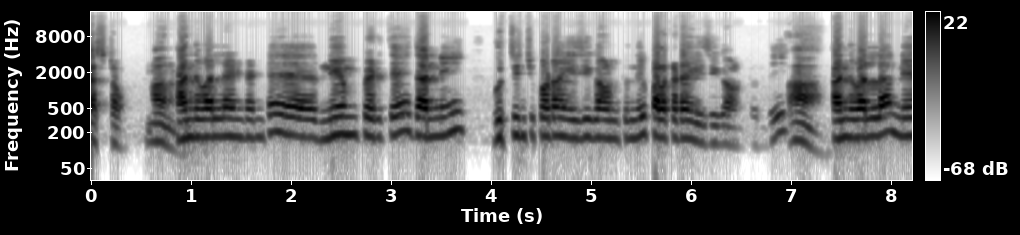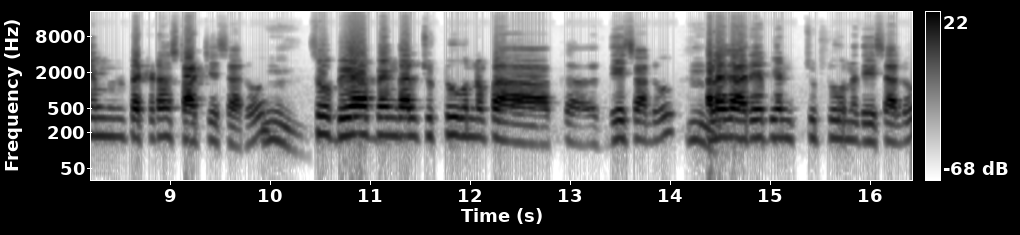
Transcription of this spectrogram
కష్టం. అందువల్ల ఏంటంటే నేమ్ పెడితే దాన్ని గుర్తించుకోవడం ఈజీగా ఉంటుంది పలకడం ఈజీగా ఉంటుంది. అందువల్ల నేమ్ పెట్టడం స్టార్ట్ చేశారు. సో బే ఆఫ్ బెంగాల్ చుట్టూ ఉన్న దేశాలు. అలాగే అరేబియన్ చుట్టూ ఉన్న దేశాలు.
